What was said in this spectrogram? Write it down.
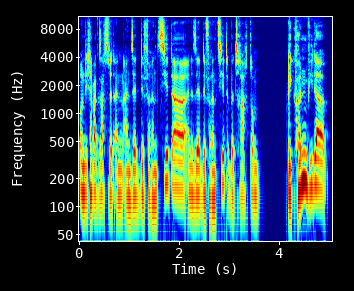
Und ich habe ja gesagt, es wird ein, ein sehr differenzierter, eine sehr differenzierte Betrachtung. Wir können wieder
